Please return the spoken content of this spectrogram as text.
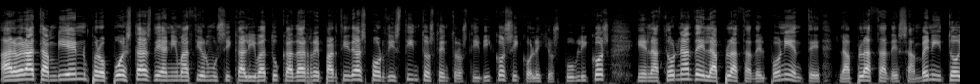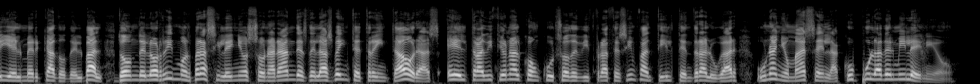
Habrá también propuestas de animación musical y batucadas repartidas por distintos centros cívicos y colegios públicos y en la zona de la Plaza del Poniente, la Plaza de San Benito y el Mercado del Val, donde los ritmos brasileños sonarán desde las 20-30 horas. El tradicional concurso de disfraces infantil tendrá lugar un año más en la cúpula del milenio.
